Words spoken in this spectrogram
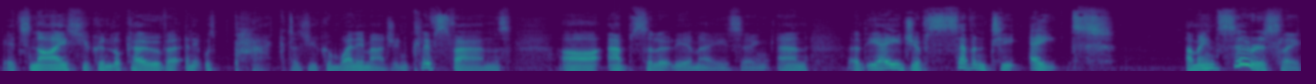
It's nice. You can look over, and it was packed, as you can well imagine. Cliff's fans are absolutely amazing, and at the age of 78. I mean, seriously,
